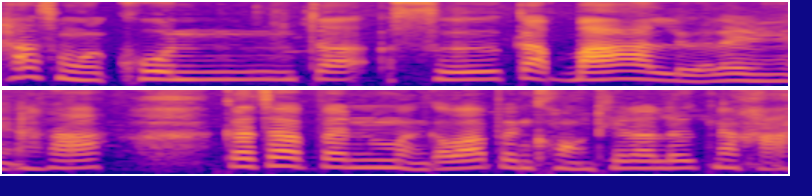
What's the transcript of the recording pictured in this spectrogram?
ถ้าสมมติคุณจะซื้อกลับบ้านหรืออะไรอย่างเงี้ยนะคะ ก็จะเป็นเหมือนกับว่าเป็นของที่ระลึกนะคะ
